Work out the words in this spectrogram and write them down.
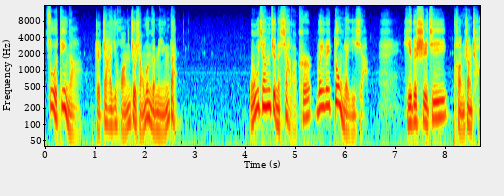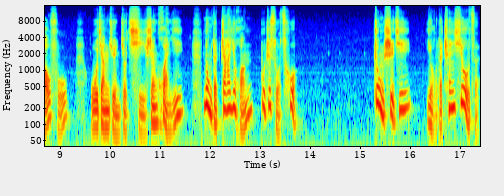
坐定啊，这扎一黄就想问个明白。吴将军的下巴颏微微动了一下，一个侍机捧上朝服，吴将军就起身换衣，弄得扎一黄不知所措。众侍机有的抻袖子，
